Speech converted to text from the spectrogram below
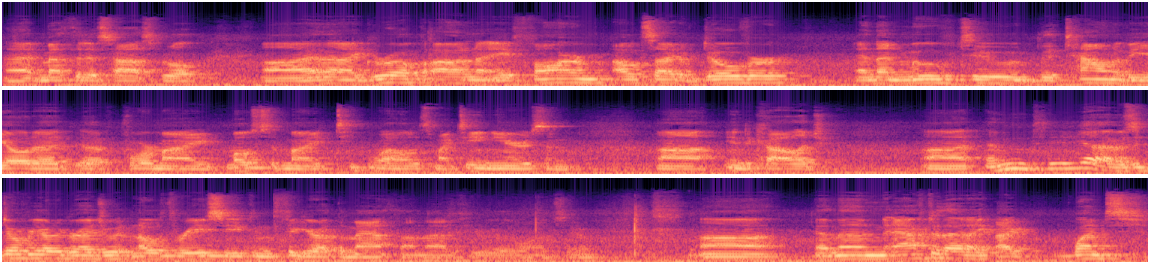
at Methodist Hospital. Uh, and then I grew up on a farm outside of Dover and then moved to the town of Eyota uh, for my most of my te- well, it was my teen years and uh, into college. Uh, and yeah, I was a Dover Eyota graduate in 03, so you can figure out the math on that if you really wanted to. Uh, and then after that, I, I went.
